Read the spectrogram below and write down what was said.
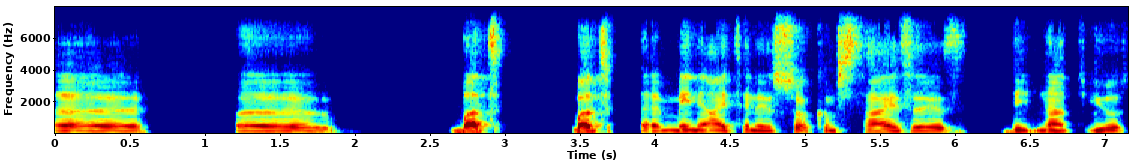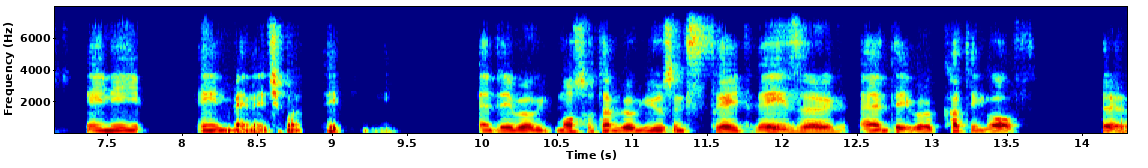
uh, uh but but uh, many itinerary circumcises did not use any pain management technique, and they were most of the them were using straight razor and they were cutting off uh,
